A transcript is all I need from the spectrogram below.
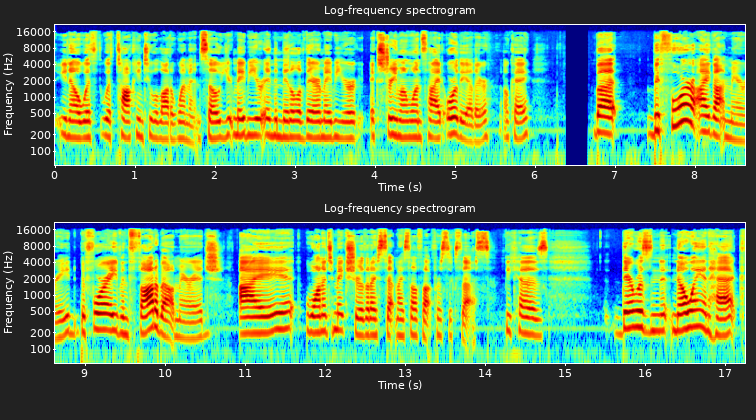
you know, with, with talking to a lot of women. So you're, maybe you're in the middle of there. Maybe you're extreme on one side or the other. Okay. But before I got married, before I even thought about marriage, I wanted to make sure that I set myself up for success because there was n- no way in heck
